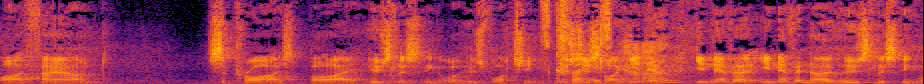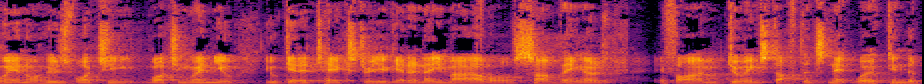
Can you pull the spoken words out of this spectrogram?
I found, surprised by who's listening or who's watching. It's, crazy, just like you never, you never, you never know who's listening when or who's watching watching when. You you get a text or you get an email or something. Or if I'm doing stuff that's networked into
